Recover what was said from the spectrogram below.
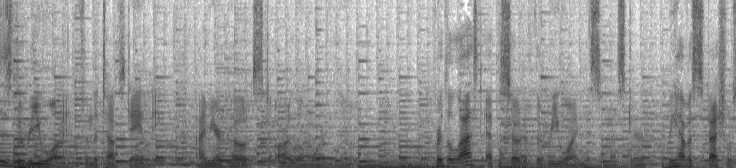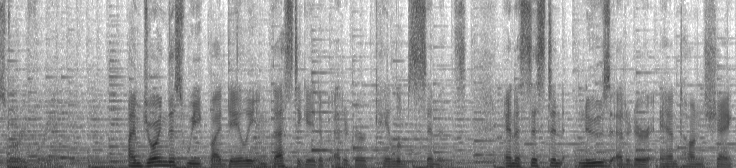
is The Rewind from the Tufts Daily. I'm your host, Arlo Moore Bloom. For the last episode of The Rewind this semester, we have a special story for you. I'm joined this week by Daily Investigative Editor Caleb Symons and Assistant News Editor Anton Shenk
